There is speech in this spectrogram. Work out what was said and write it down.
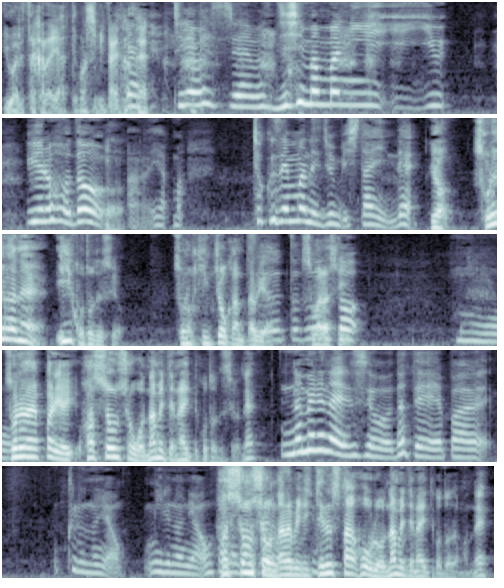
言われたからやってますみたいなね。違います違います自信満々に言う言えるほどあいやまあ直前まで準備したいんでいや、それはね、いいことですよ。その緊張感たるや素晴らしい。それはやっぱりファッションショーを舐めてないってことですよね？なめれないですよ。だってやっぱ来るのには見るのにはおファッションショー並びにテるルスターホールを舐めてないってことだもんね。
